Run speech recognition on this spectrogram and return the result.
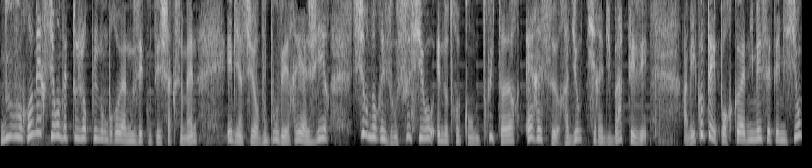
Nous vous remercions d'être toujours plus nombreux à nous écouter chaque semaine. Et bien sûr, vous pouvez réagir sur nos réseaux sociaux et notre compte Twitter RSE Radio-du-Bas TV. À mes côtés, pour co-animer cette émission,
